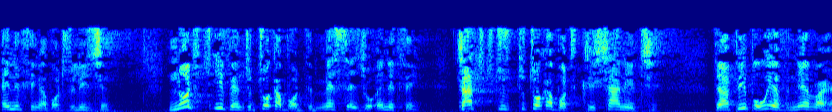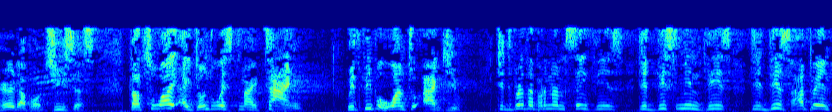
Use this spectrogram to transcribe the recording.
anything about religion. Not even to talk about the message or anything. Just to, to talk about Christianity. There are people who have never heard about Jesus. That's why I don't waste my time with people who want to argue. Did Brother Branham say this? Did this mean this? Did this happen?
